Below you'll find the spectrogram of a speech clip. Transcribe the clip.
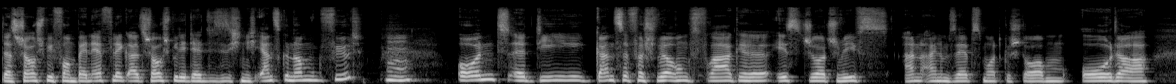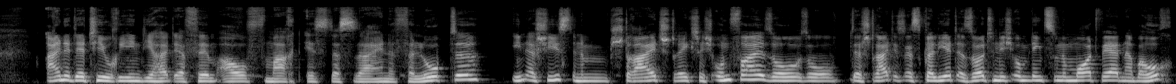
das Schauspiel von Ben Affleck als Schauspieler, der sich nicht ernst genommen fühlt. Mhm. Und äh, die ganze Verschwörungsfrage, ist George Reeves an einem Selbstmord gestorben oder eine der Theorien, die halt der Film aufmacht, ist, dass seine Verlobte ihn erschießt in einem Streit, Schrägstrich Unfall. So, so, der Streit ist eskaliert, er sollte nicht unbedingt zu einem Mord werden, aber hoch.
